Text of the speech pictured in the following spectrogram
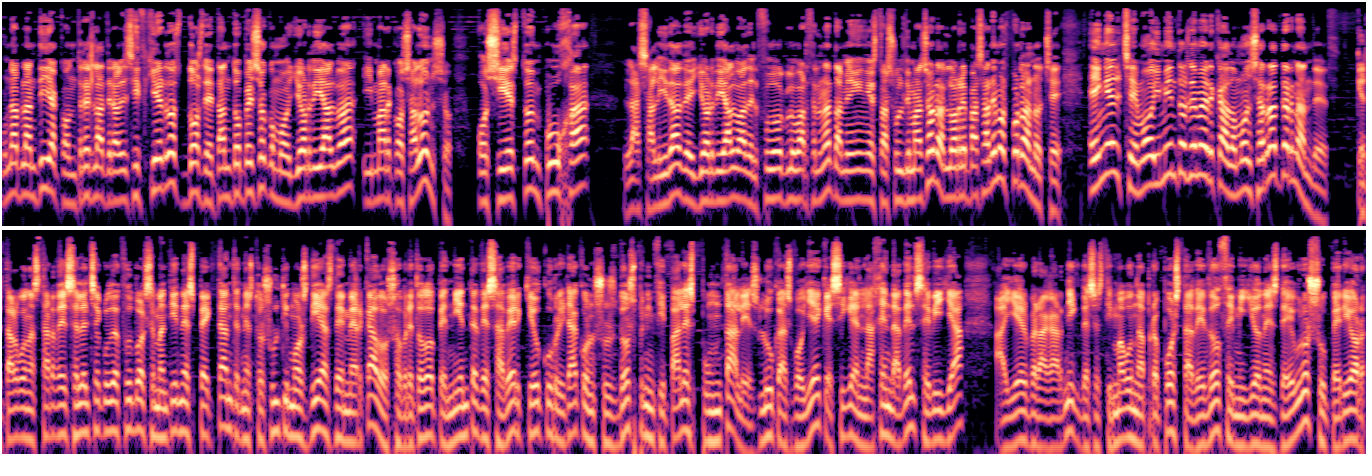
una plantilla con tres laterales izquierdos, dos de tanto peso como Jordi Alba y Marcos Alonso. O si esto empuja la salida de Jordi Alba del Fútbol Club Barcelona también en estas últimas horas. Lo repasaremos por la noche. En Elche, movimientos de mercado, Monserrat Hernández. ¿Qué tal? Buenas tardes. El Elche Club de Fútbol se mantiene expectante en estos últimos días de mercado, sobre todo pendiente de saber qué ocurrirá con sus dos principales puntales. Lucas Boyé, que sigue en la agenda del Sevilla. Ayer Bragarnik desestimaba una propuesta de 12 millones de euros, superior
